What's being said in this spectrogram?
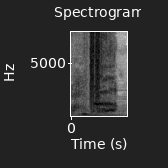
Uh!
